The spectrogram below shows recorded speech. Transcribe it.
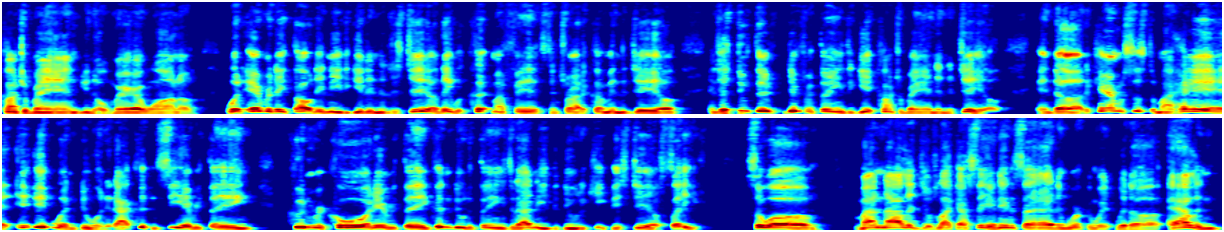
contraband, you know, marijuana, whatever they thought they need to get into this jail, they would cut my fence and try to come into jail and just do th- different things to get contraband in the jail. And uh, the camera system I had, it, it, wasn't doing it. I couldn't see everything, couldn't record everything, couldn't do the things that I need to do to keep this jail safe. So uh, my knowledge of, like I said, inside and working with with uh, Alan,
